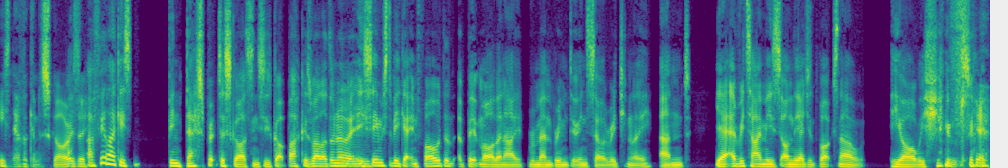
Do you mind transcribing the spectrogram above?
he's never going to score, is he? I feel like he's been desperate to score since he's got back as well. I don't know. He Mm. seems to be getting forward a, a bit more than I remember him doing so originally. And yeah, every time he's on the edge of the box now, he always shoots. Yeah.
